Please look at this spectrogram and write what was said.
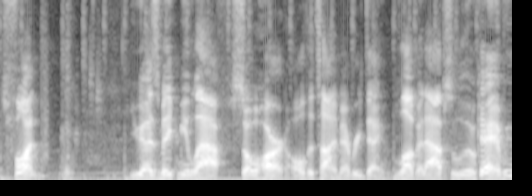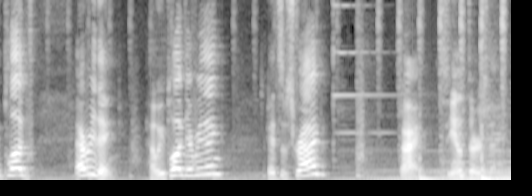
It's fun. You guys make me laugh so hard all the time, every day. Love it. Absolutely. Okay, have we plugged everything? Have we plugged everything? Hit subscribe. All right, see you on Thursday.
